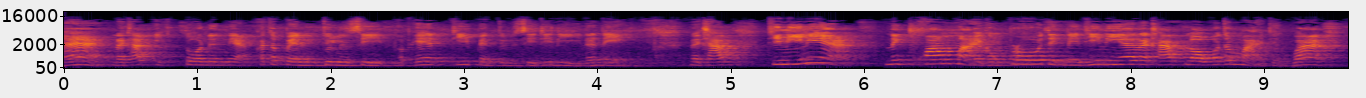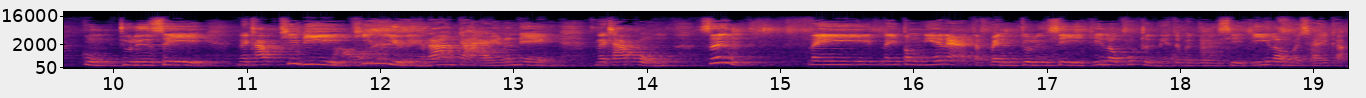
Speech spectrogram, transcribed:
อ่านะครับอีกตัวหนึ่งเนี่ยก็จะเป็นจุลินทรีย์ประเภทที่เป็นจุลินทรีย์ที่ดีนั่นเองนะครับทีนี้เนี่ยในความหมายของโปรไบโติกในที่นี้นะครับเราก็จะหมายถึงว่า กลุ่มจุลินทรีย์นะครับที่ดีที่มีอยู่ในร่างกายนั่นเองนะครับผมซึ่งในในตรงนี้เนี่ยจะเป็นจุลินทรีย์ที่เราพูดถึงเนี่ยจะเป็นจุลินทรีย์ที่เรามาใช้กับ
